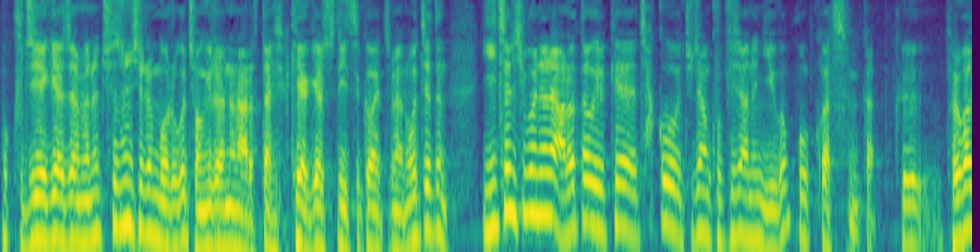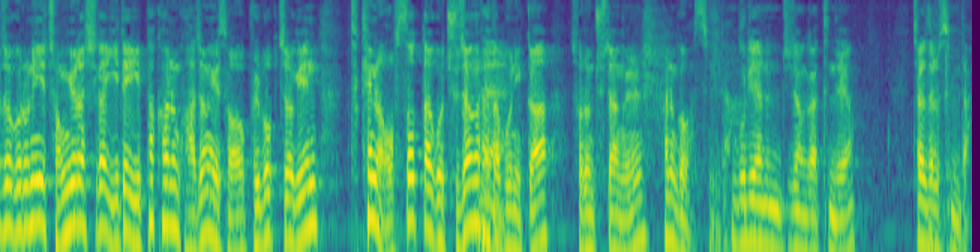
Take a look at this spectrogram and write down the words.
뭐 굳이 얘기하자면 최순실은 모르고 정의라는 알았다 이렇게 얘기할 수도 있을 것 같지만 어쨌든 2015년에 알았다고 이렇게 자꾸 주장 굽히자는 이유가 뭘 것 같습니까? 그 결과적으로는 이 정유라 씨가 이대 입학하는 과정에서 불법적인 특혜는 없었다고 주장을 하다 네. 보니까 저런 주장을 하는 것 같습니다. 무리하는 주장 같은데요. 잘 들었습니다.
